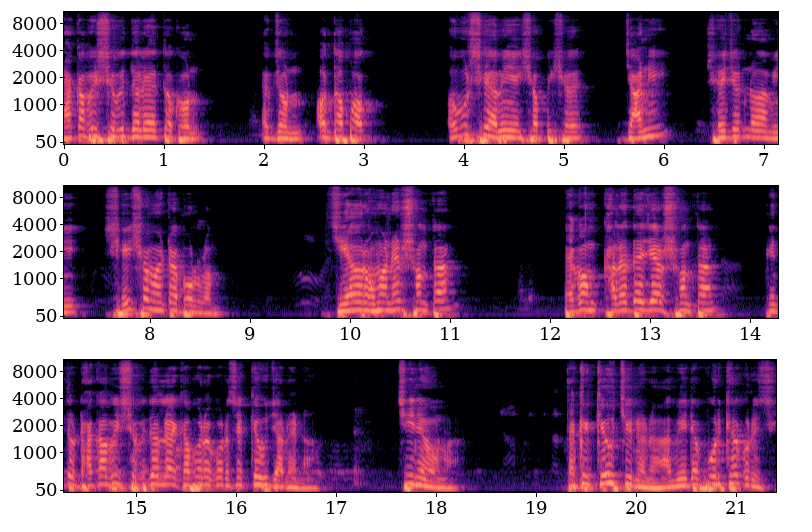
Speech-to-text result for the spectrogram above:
ঢাকা বিশ্ববিদ্যালয়ে তখন একজন অধ্যাপক। অবশ্যই আমি এইসব বিষয়ে জানি সেই জন্য আমি সেই সময়টা বললাম। জিয়াউর রহমানের সন্তান, বেগম খালেদা জিয়ার সন্তান, কিন্তু ঢাকা বিশ্ববিদ্যালয়ে লেখাপড়া করেছে কেউ জানে না, চিনেও না। তাকে কেউ চিনে না, আমি এটা পরীক্ষা করেছি।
